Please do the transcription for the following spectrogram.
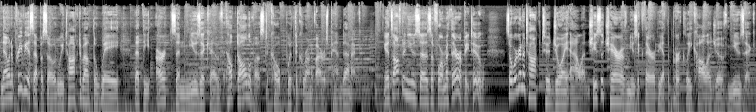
Now, in a previous episode, we talked about the way that the arts and music have helped all of us to cope with the coronavirus pandemic. It's often used as a form of therapy, too. So, we're going to talk to Joy Allen. She's the chair of music therapy at the Berklee College of Music.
